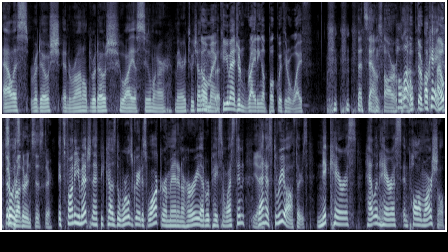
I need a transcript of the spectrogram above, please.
Allis Radosh and Ronald Radosh, who I assume are married to each other. Oh man, but- can you imagine writing a book with your wife? that sounds horrible. Hold on. I hope they're Okay, I hope they're so brother and sister. It's funny you mention that because the world's greatest walker, A Man in a Hurry, Edward Payson Weston, Yeah. that has three authors: Nick Harris, Helen Harris, and Paul Marshall.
